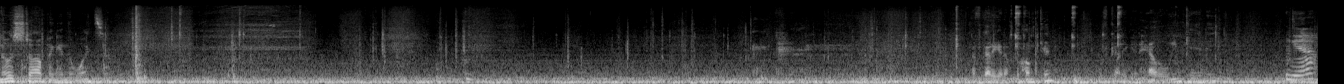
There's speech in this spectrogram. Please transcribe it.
No stopping in the white zone. Got to get a pumpkin. Got to get Halloween candy. Yeah.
